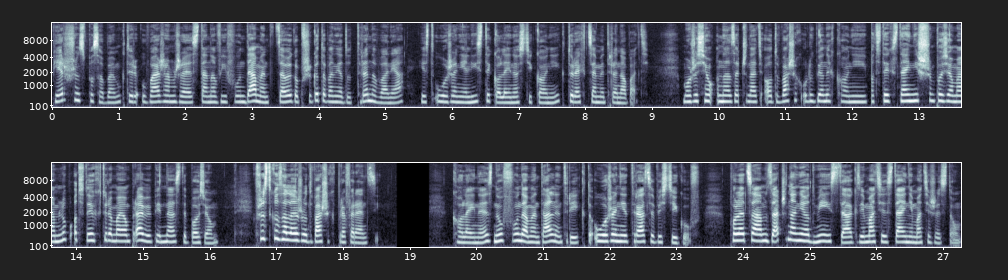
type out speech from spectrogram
Pierwszym sposobem, który uważam, że stanowi fundament całego przygotowania do trenowania, jest ułożenie listy kolejności koni, które chcemy trenować. Może się ona zaczynać od Waszych ulubionych koni, od tych z najniższym poziomem lub od tych, które mają prawie 15 poziom. Wszystko zależy od Waszych preferencji. Kolejny, znów fundamentalny trik to ułożenie trasy wyścigów. Polecam zaczynanie od miejsca, gdzie macie stajnię macierzystą.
